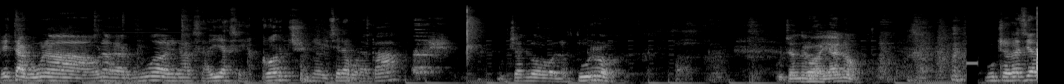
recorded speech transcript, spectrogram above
Esta con una, una bermuda y unas salidas scorch y una visera por acá. Escuchando los turros. Escuchando el baiano. Muchas gracias.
